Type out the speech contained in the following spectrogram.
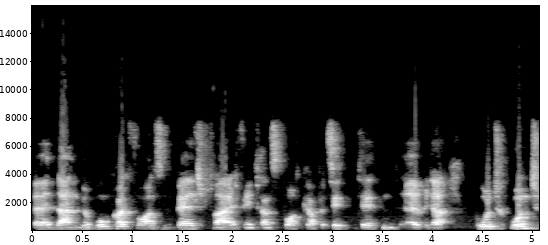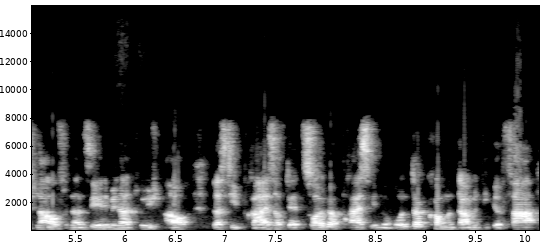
äh, dann gebunkert worden sind weltweit, wenn die Transportkapazitäten äh, wieder gut rund laufen, dann sehen wir natürlich auch, dass die Preise auf der Erzeugerpreisebene runterkommen und damit die Gefahr,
